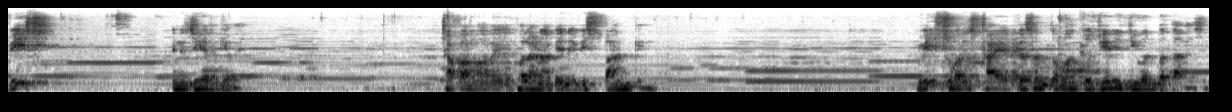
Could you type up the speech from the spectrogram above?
વીસ એને ઝેર કહેવાય. છાપામાં આવે ફલાણા બેને પાન વીસ વર્ષ થાય એટલે સંતો મહંતો ઝેરી જીવન બતાવે છે.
